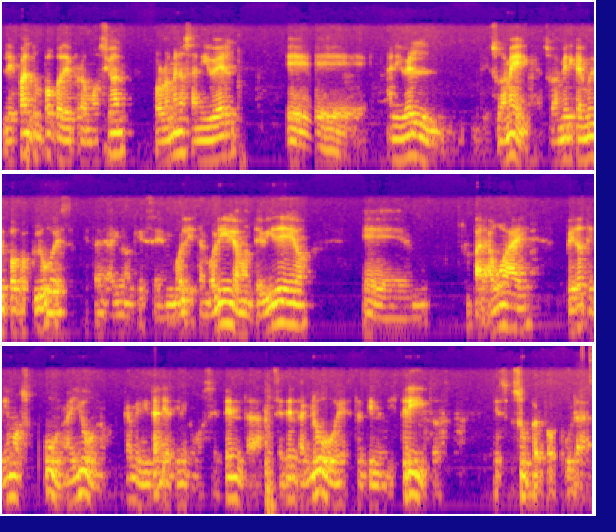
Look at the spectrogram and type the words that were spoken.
Le falta un poco de promoción, por lo menos a nivel eh, a nivel de Sudamérica. En Sudamérica hay muy pocos clubes, hay uno que está en Bolivia, Montevideo, eh, Paraguay, pero tenemos uno, hay uno. En cambio en Italia tiene como 70, 70 clubes, tienen distritos, es súper popular.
